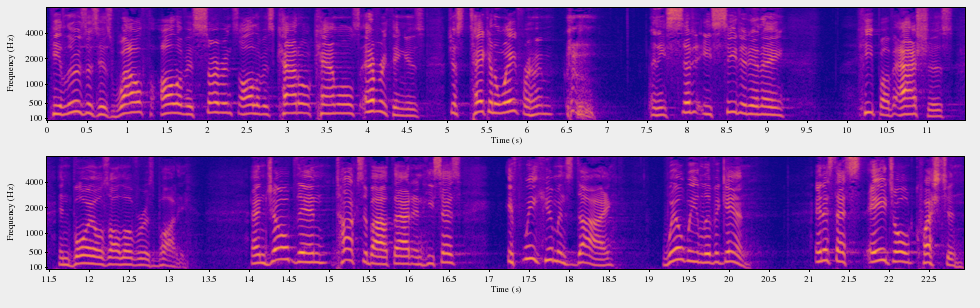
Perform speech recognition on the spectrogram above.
he loses his wealth, all of his servants, all of his cattle, camels, everything is just taken away from him. and he's, sit, he's seated in a heap of ashes and boils all over his body. And Job then talks about that and he says, If we humans die, will we live again? And it's that age old question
